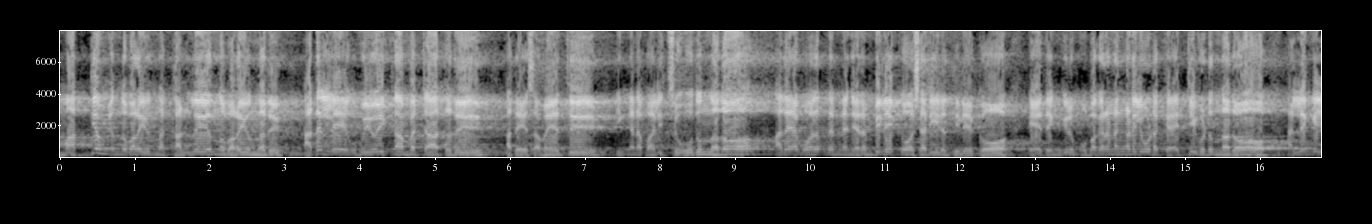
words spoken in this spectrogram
മദ്യം എന്ന് പറയുന്ന കള്ള് എന്ന് പറയുന്നത് അതല്ലേ ഉപയോഗിക്കാൻ പറ്റാത്തത്? അതേ സമയത്ത് ഇങ്ങനെ വലിച്ചു ഊതുന്നതോ അതേപോലെ തന്നെ ഞരമ്പിലേക്കോ ശരീരത്തിലേക്കോ ഏതെങ്കിലും ഉപകരണങ്ങളിലൂടെ കയറ്റി വിടുന്നതോ അല്ലെങ്കിൽ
